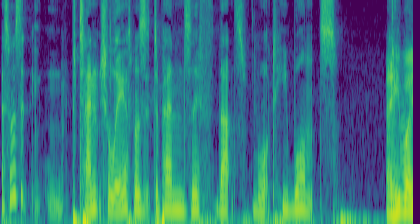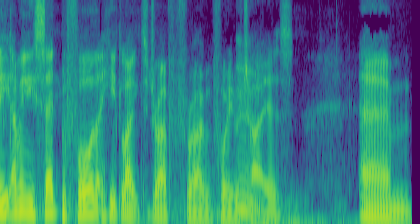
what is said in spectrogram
I suppose it potentially. I suppose it depends if that's what he wants. Uh, He, well, he, I mean, he said before that he'd like to drive for Ferrari before he Mm. retires. Um,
